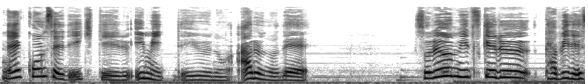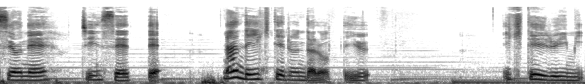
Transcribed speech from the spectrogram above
ね今世で生きている意味っていうのがあるのでそれを見つける旅ですよね人生ってなんで生きてるんだろうっていう生きている意味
